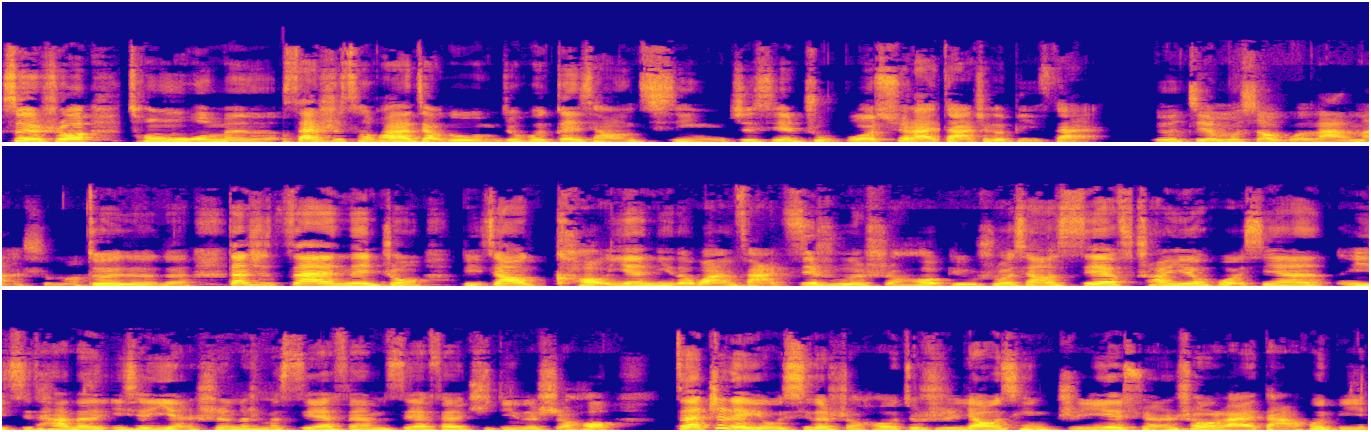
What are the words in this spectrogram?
所以说，从我们赛事策划的角度，我们就会更想请这些主播去来打这个比赛。因为节目效果拉满是吗？对对对，但是在那种比较考验你的玩法技术的时候，比如说像 CF 穿越火线以及它的一些衍生的什么 CFM、CFHD 的时候，在这类游戏的时候，就是邀请职业选手来打，会比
